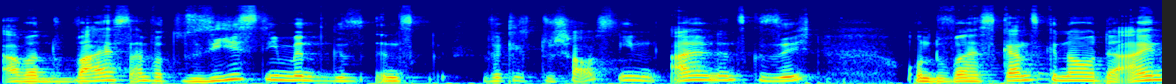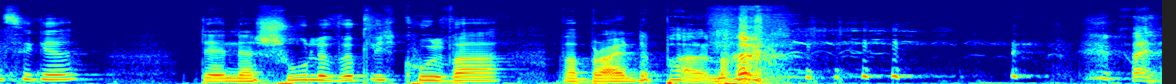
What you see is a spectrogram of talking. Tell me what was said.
aber du weißt einfach, du siehst die mit ins, wirklich, du schaust ihnen allen ins Gesicht und du weißt ganz genau, der Einzige, der in der Schule wirklich cool war, war Brian De Palma. Weil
